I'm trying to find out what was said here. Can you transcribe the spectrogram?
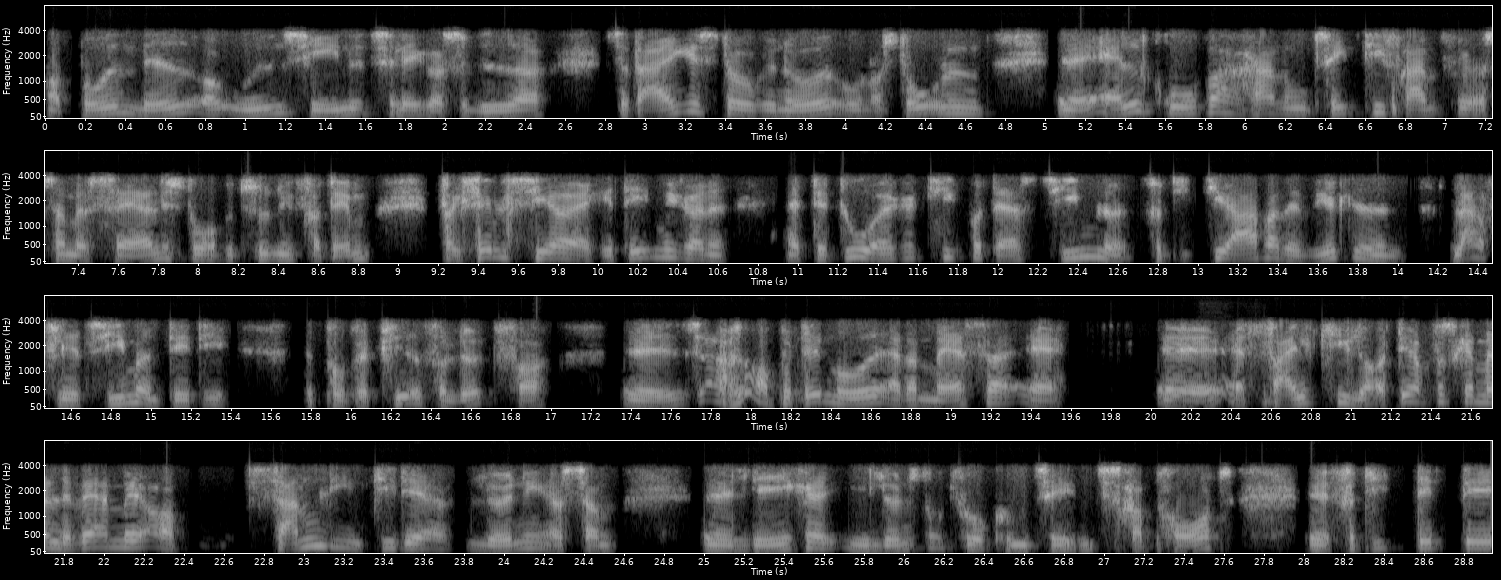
og både med og uden scenetillæg osv. Så, videre. så der er ikke stukket noget under stolen. Øh, alle grupper har nogle ting, de fremfører, som er særlig stor betydning for dem. For eksempel siger akademikerne, at det duer ikke at kigge på deres timeløn, fordi de arbejder i virkeligheden langt flere timer, end det de på papiret får løn for. Øh, og på den måde er der masser af, øh, af fejlkilder, og derfor skal man lade være med at sammenligne de der lønninger, som øh, ligger i lønstrukturkomiteens rapport, øh, fordi det, det,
